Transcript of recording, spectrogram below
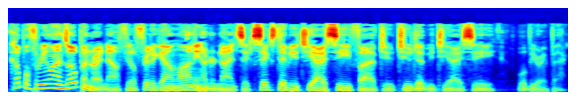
couple three lines open right now. Feel free to get online, 1096 WTIC 522 WTIC. We'll be right back.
